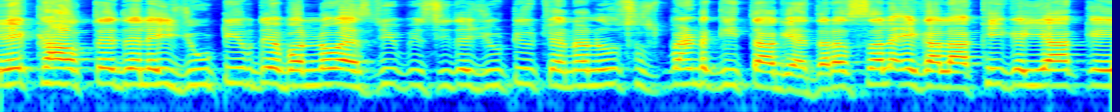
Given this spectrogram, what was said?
ਇੱਕ ਹਫ਼ਤੇ ਦੇ ਲਈ YouTube ਦੇ ਵੱਲੋਂ SGPC ਦੇ YouTube ਚੈਨਲ ਨੂੰ ਸਸਪੈਂਡ ਕੀਤਾ ਗਿਆ। ਦਰਅਸਲ ਇਹ ਗੱਲ ਆਖੀ ਗਈ ਆ ਕਿ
